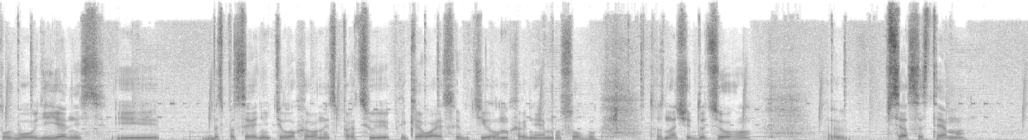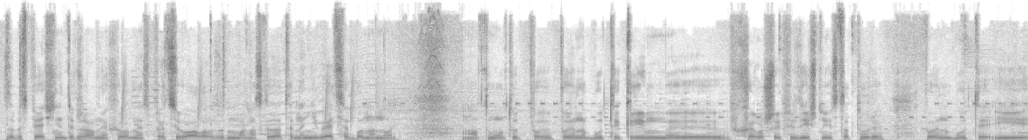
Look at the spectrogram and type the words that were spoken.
службову діяльність і безпосередньо тілоохоронець працює, прикриває своїм тілом, охороняємо особу, то значить до цього е, вся система забезпечення державної охорони спрацювало, можна сказати, на нівець або на ноль. Тому тут пов- повинно бути, крім е, хорошої фізичної статури, повинно бути і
